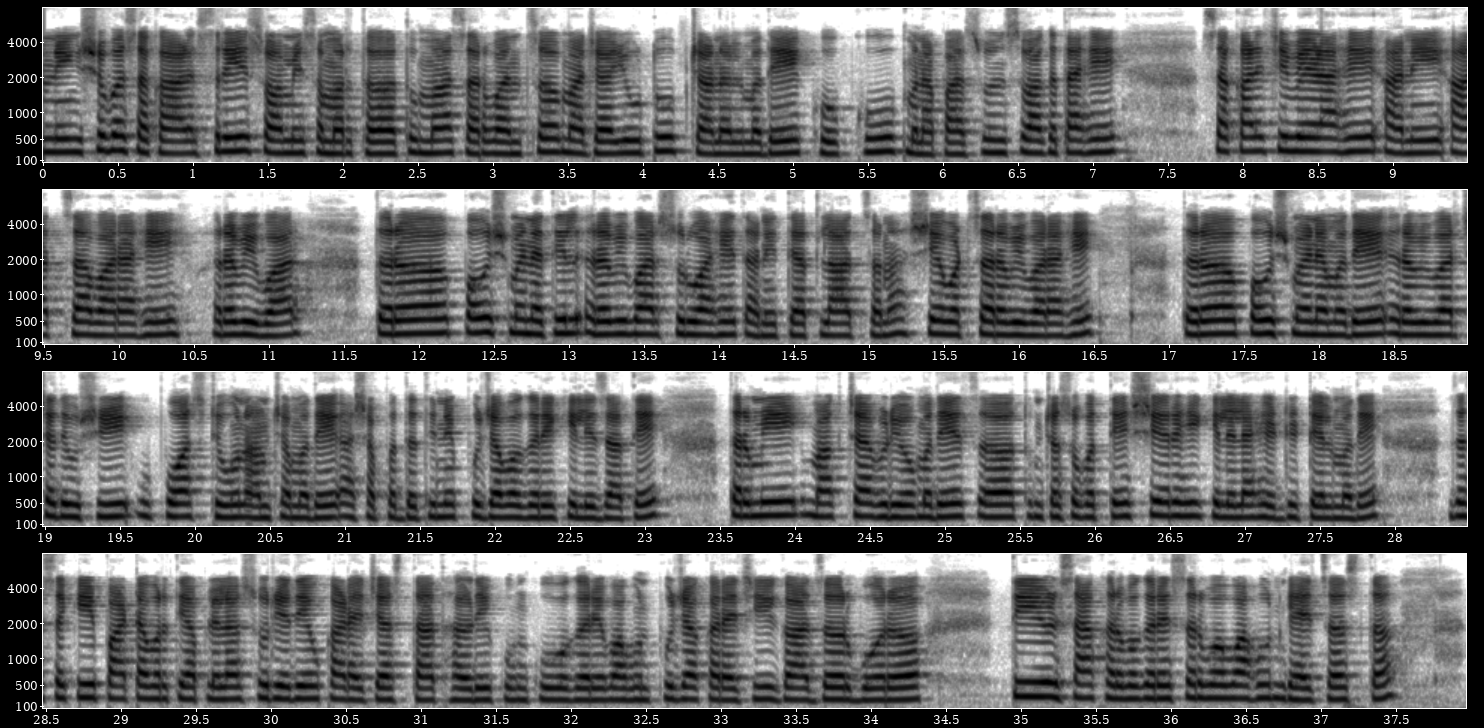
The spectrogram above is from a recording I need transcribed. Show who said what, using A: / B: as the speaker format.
A: Morning शुभ सकाळ. श्री स्वामी समर्थ. तुम्हा सर्वांचं माझ्या यूट्यूब चॅनलमध्ये खूप खूप मनापासून स्वागत आहे. सकाळची वेळ आहे आणि आजचा वार आहे रविवार. तर पौष महिन्यातील रविवार सुरू आहेत आणि त्यातला आजचा ना शेवटचा रविवार आहे. तर पौष महिन्यामध्ये रविवारच्या दिवशी उपवास ठेवून आमच्यामध्ये अशा पद्धतीने पूजा वगैरे केली जाते. तर मी मागच्या व्हिडिओमध्येच तुमच्यासोबत ते शेअरही केलेलं आहे डिटेलमध्ये जसं की पाटावरती आपल्याला सूर्यदेव काढायचे असतात हळदी कुंकू वगैरे वाहून पूजा करायची गाजर बोरं तीळ साखर वगैरे सर्व वाहून घ्यायचं असतं.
